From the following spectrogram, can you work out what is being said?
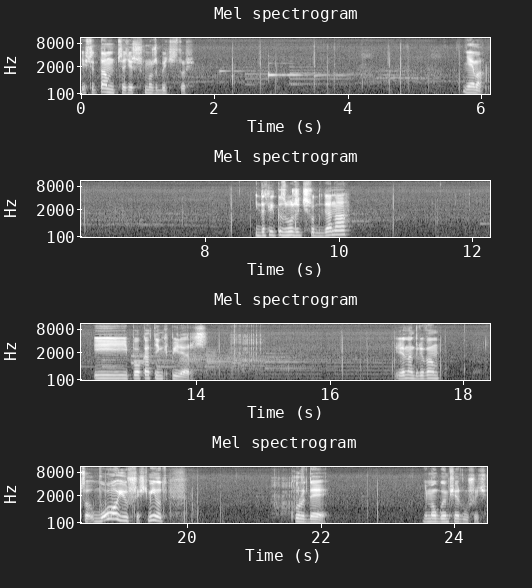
Jeszcze tam przecież może być coś. Nie ma. Idę tylko złożyć shotguna. I po Cutting Pillars. Ile nagrywam? Co? Ło, już 6 minut. Kurde. Nie mogłem się ruszyć.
